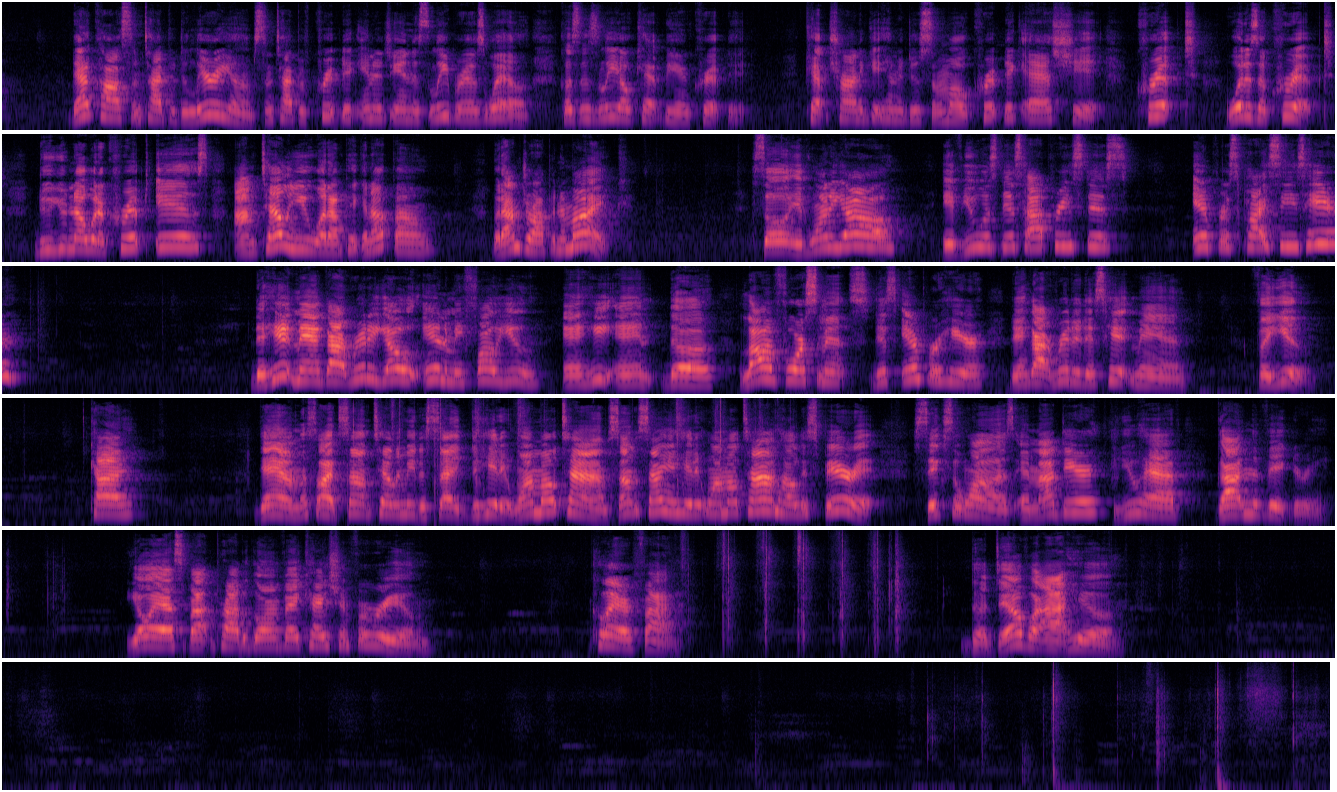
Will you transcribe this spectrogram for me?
that caused some type of delirium, some type of cryptic energy in this Libra as well cuz this Leo kept being cryptic. Kept trying to get him to do some more cryptic ass shit. Crypt what is a crypt? Do you know what a crypt is? I'm telling you what I'm picking up on, but I'm dropping the mic. So if one of y'all, if you was this high priestess, Empress Pisces here, the hitman got rid of your enemy for you, and he and the law enforcement's this emperor here then got rid of this hitman for you. Okay? Damn, it's like something telling me to say to hit it one more time. Something saying hit it one more time, Holy Spirit. Six of Wands. And my dear, you have gotten the victory. Your ass about to probably go on vacation for real. Clarify. The devil out here.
